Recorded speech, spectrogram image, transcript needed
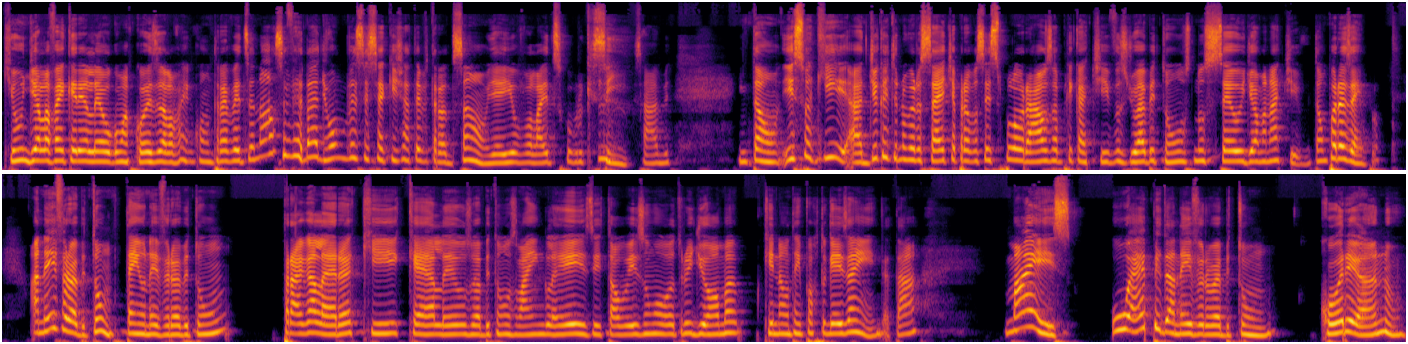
Que um dia ela vai querer ler alguma coisa, ela vai encontrar e vai dizer, nossa, é verdade, vamos ver se esse aqui já teve tradução. E aí eu vou lá e descubro que sim, sabe? Então, isso aqui, a dica de número 7 é para você explorar os aplicativos de Webtoons no seu idioma nativo. Então, por exemplo, a Naver Webtoon tem o Naver Webtoon pra galera que quer ler os Webtoons lá em inglês e talvez um ou outro idioma que não tem português ainda, tá? Mas o app da Naver Webtoon coreano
